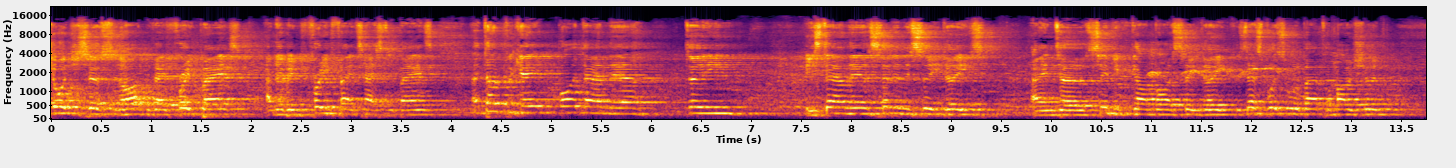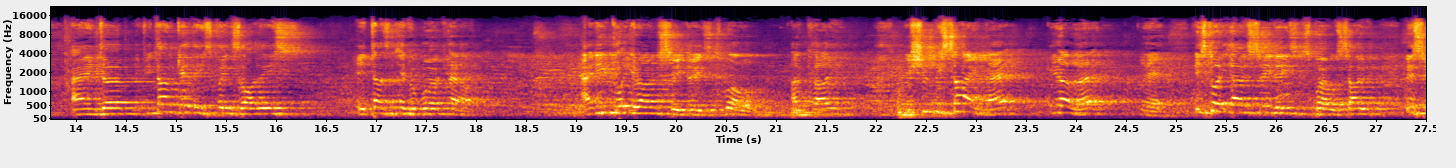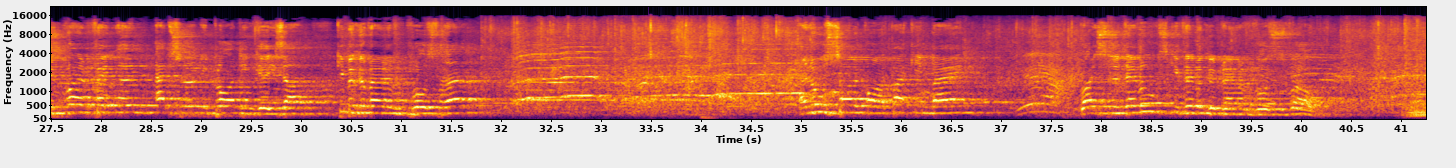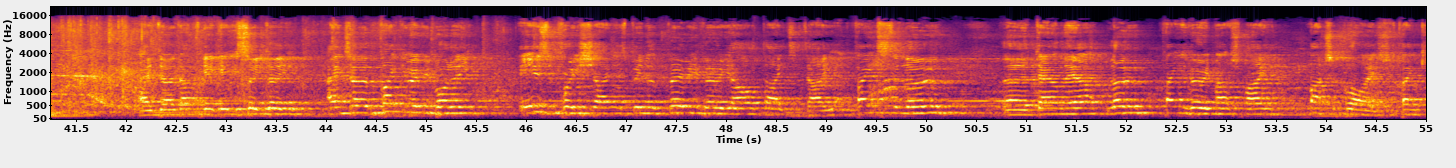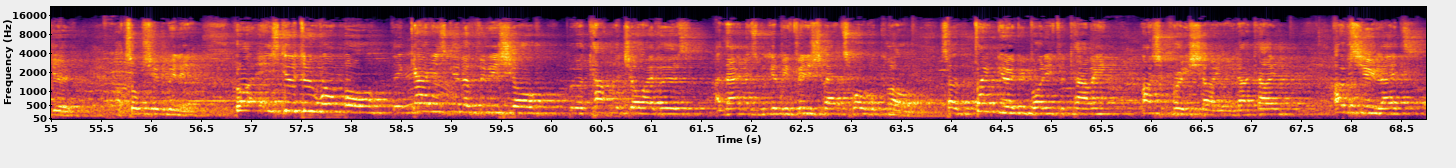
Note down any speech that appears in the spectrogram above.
Yourselves tonight. We've had three bands, and there have been three fantastic bands. And don't forget, right down there, Dean is down there selling the CDs. And uh, see if you can go and buy a CD, because that's what it's all about promotion. And um, if you don't get these things like this, it doesn't ever work out. And you've got your own CDs as well, okay? You shouldn't be saying that, you know that? Yeah. He's got his own CDs as well, so listen, Graham Fenton, absolutely blinding geezer. Give him a good round of applause for that. And also my backing band, Race to the Devils, give them a good round of applause as well. And uh, don't forget to get your CD. And uh, thank you everybody. It is appreciated. It's been a very, very hard day today. And thanks to Lou uh, down there. Lou, thank you very much, mate. Much obliged. Thank you. I'll talk to you in a minute. Right, he's going to do one more. Then Gary's going to finish off with a couple of drivers and that because we're going to be finished about 12 o'clock. So thank you everybody for coming. Much appreciated, okay? Over to you, lads.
